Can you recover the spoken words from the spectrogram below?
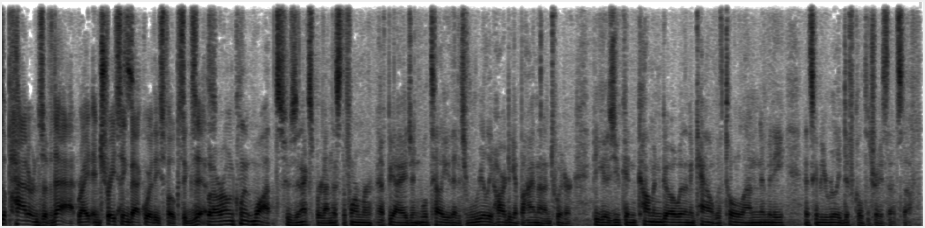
the patterns of that, right? And tracing back where these folks exist. But our own Clint Watts, who's an expert on this, the former FBI agent, will tell you that it's really hard to get behind that on Twitter because you can come and go with an account with total anonymity. And it's going to be really difficult to trace that stuff.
